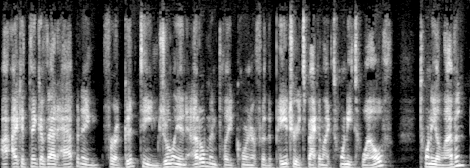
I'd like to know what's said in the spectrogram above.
I, I could think of that happening for a good team, Julian Edelman played corner for the Patriots back in like 2012, 2011,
